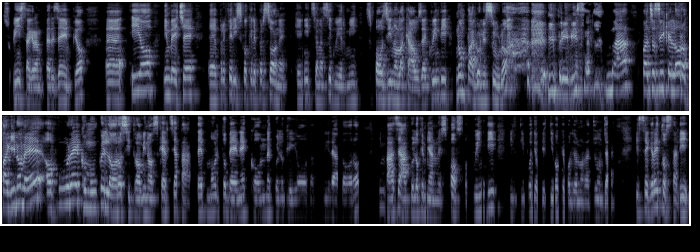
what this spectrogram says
su Instagram, per esempio, eh, io invece eh, preferisco che le persone che iniziano a seguirmi sposino la causa e quindi non pago nessuno in primis, ma faccio sì che loro paghino me oppure comunque loro si trovino scherzi a parte molto bene con quello che io ho da offrire a loro in base a quello che mi hanno esposto, quindi il tipo di obiettivo che vogliono raggiungere. Il segreto sta lì.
